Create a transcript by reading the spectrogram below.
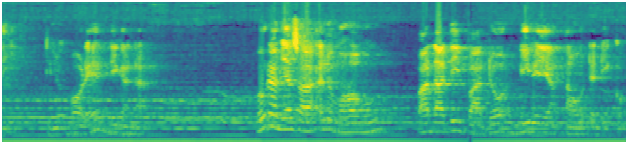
သည်ဒီလိုဟောတယ်နိခန္ဓဘုရားမြတ်စွာအဲ့လိုမဟောဘူးပါဏာတိပါဒောနိရယတံဝတ္တိကော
